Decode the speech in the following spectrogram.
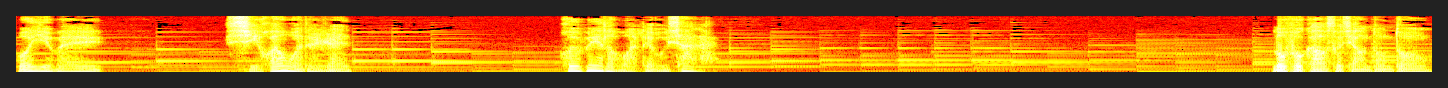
我以为，喜欢我的人。”会为了我留下来。卢普告诉蒋东东，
